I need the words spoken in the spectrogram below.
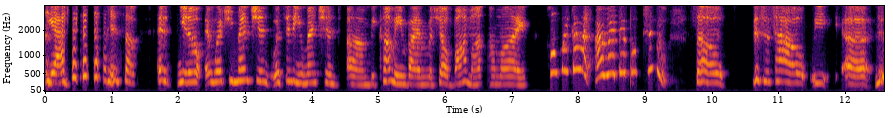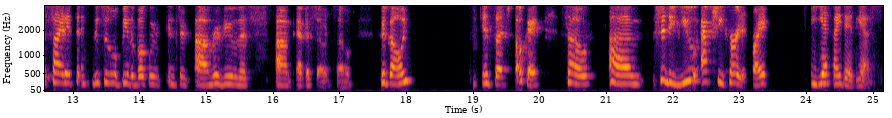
Yeah. and stuff. And, you know, and when she mentioned, when Cindy, you mentioned um, Becoming by Michelle Obama, I'm like, oh my God, I read that book too. So this is how we uh, decided that this will be the book we inter- um, review this um, episode. So good going and such. Okay, so um, Cindy, you actually heard it, right? Yes, I did. Yes.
